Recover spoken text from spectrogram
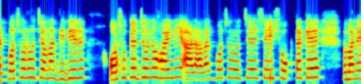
এক বছর হচ্ছে আমার দিদির অসুখের জন্য হয়নি। আর আরেক বছর হচ্ছে সেই শোকটাকে মানে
